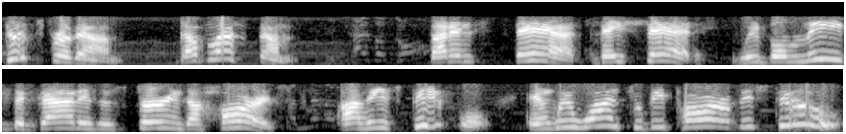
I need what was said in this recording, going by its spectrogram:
Good for them. God bless them. But instead, they said, we believe that God is stirring the hearts of his people, and we want to be part of this too.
